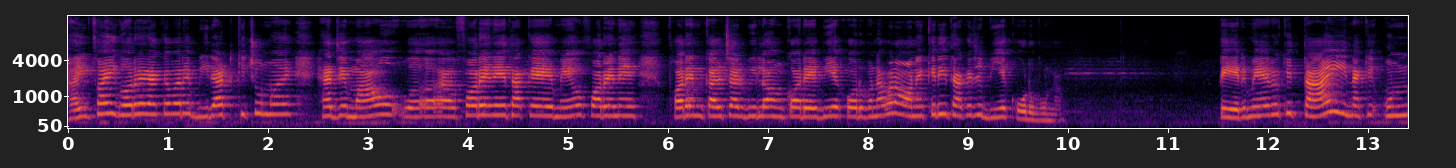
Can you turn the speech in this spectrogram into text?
হাইফাই ঘরের একেবারে বিরাট কিছু নয়। হ্যাঁ যে মাও ফরেনে থাকে, মেয়েও ফরেনে, ফরেন কালচার বিলং করে, বিয়ে করব না, আবার অনেকেরই থাকে যে বিয়ে করব না। তো এর মেয়েরও কি তাই নাকি অন্য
